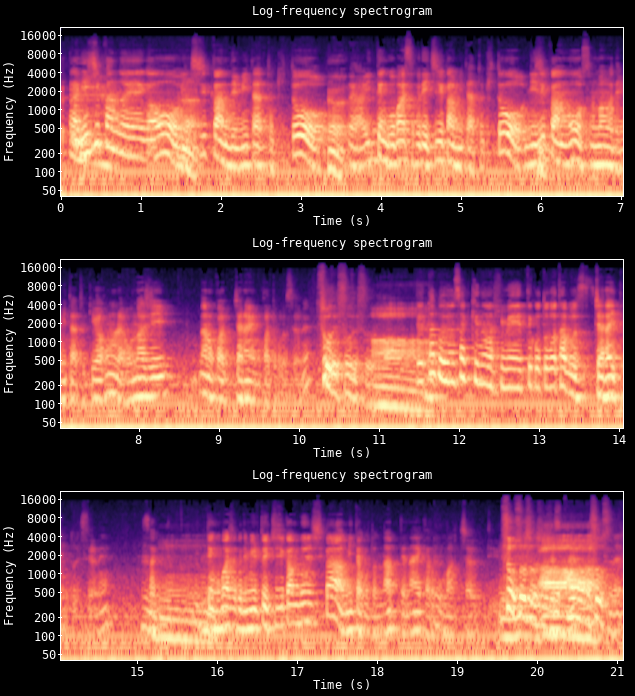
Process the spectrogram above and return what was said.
だから2時間の映画をうん。1時間で見た時と、うん。だから1.5倍速で1時間見た時と2時間をそのままで見た時は本来同じなのかじゃないのかってことですよね。そうですそうです。あで多分さっきの悲鳴ってことは多分じゃないってことですよね、さっき。うん1.5倍速で見ると1時間分しか見たことになってないから困っちゃうっていう、そうそうそうそうそうですね、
